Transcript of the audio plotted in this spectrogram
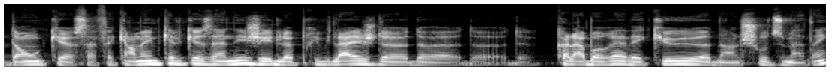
donc, ça fait quand même quelques années, j'ai le privilège de, de, de collaborer avec eux dans le show du matin.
